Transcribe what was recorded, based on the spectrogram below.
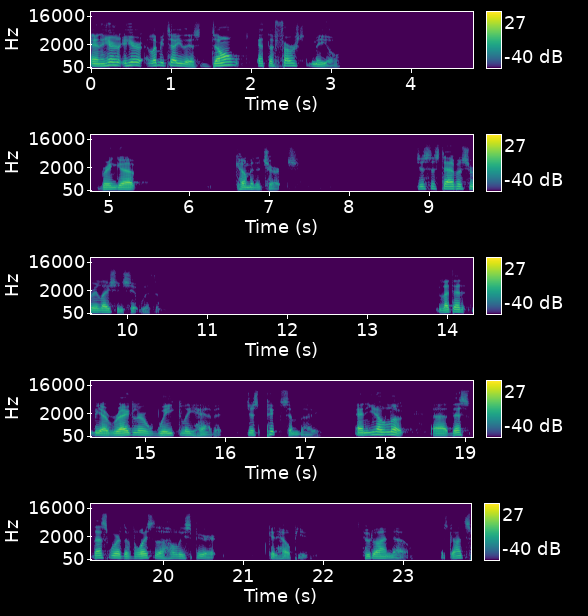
And here, here, let me tell you this: don't at the first meal bring up coming to church. Just establish a relationship with them. Let that be a regular weekly habit. Just pick somebody. And you know, look, uh, that's that's where the voice of the Holy Spirit can help you. Who do I know? Is God's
